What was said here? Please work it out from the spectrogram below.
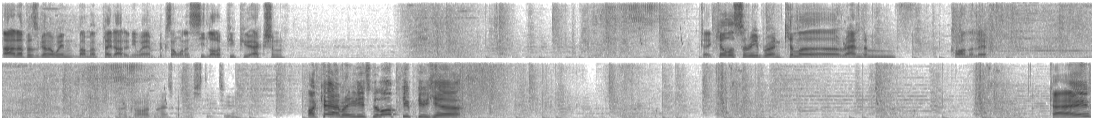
I don't know if is gonna win, but I'm gonna play it out anyway because I want to see a lot of pew pew action. Okay, kill the Cerebro and kill a random car on the left. Oh god, now he's got Misty too. Okay, I'm gonna need to do a lot of pew pew here. Okay.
